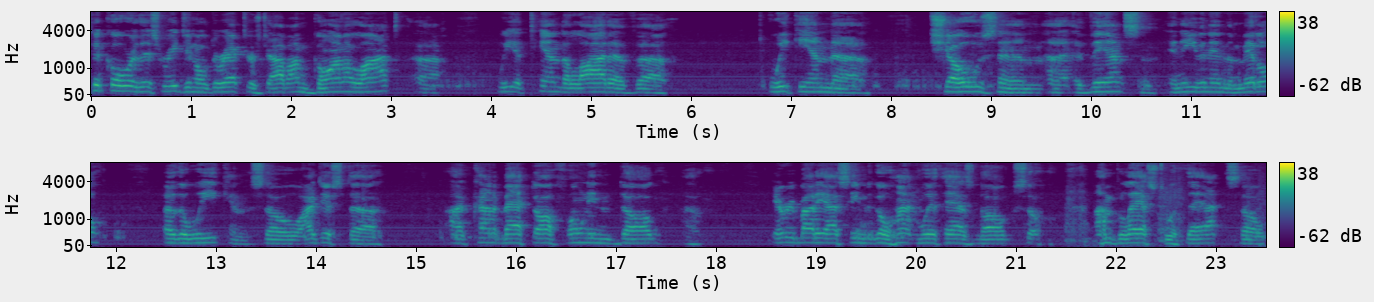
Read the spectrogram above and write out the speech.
took over this regional director's job, I'm gone a lot. Uh, we attend a lot of uh, weekend uh, shows and uh, events, and, and even in the middle of the week. And so I just uh, I've kind of backed off owning a dog. Uh, everybody I seem to go hunting with has dogs, so I'm blessed with that. So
